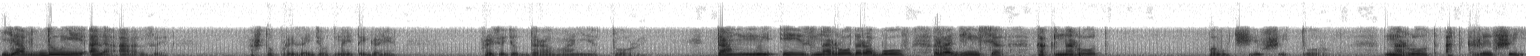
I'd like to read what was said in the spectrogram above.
Я в Дуни аля Аразе. А что произойдет на этой горе? Произойдет дарование Торы – там мы из народа рабов родимся, как народ получивший Тору. Народ, открывший,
